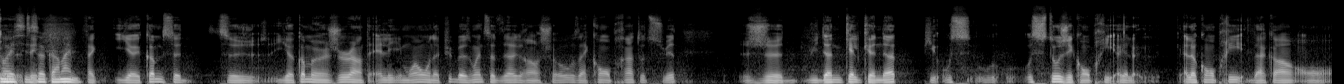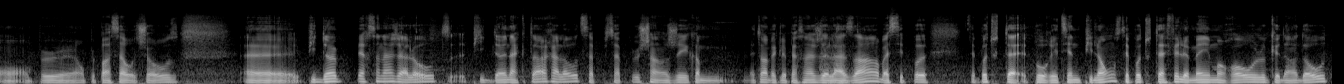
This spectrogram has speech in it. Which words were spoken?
Oui, c'est ça quand même. Fait il y a comme ce, il y a comme un jeu entre elle et moi où on n'a plus besoin de se dire grand-chose. Elle comprend tout de suite. Je lui donne quelques notes, puis aussitôt j'ai compris. Elle, a compris, d'accord, on, peut, on peut passer à autre chose. Euh, puis d'un personnage à l'autre, puis d'un acteur à l'autre, ça, peut changer. Comme, mettons, avec le personnage de Lazare, ben, c'est pas, pas tout à, pour Étienne Pilon, c'était pas tout à fait le même rôle que dans d'autres.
